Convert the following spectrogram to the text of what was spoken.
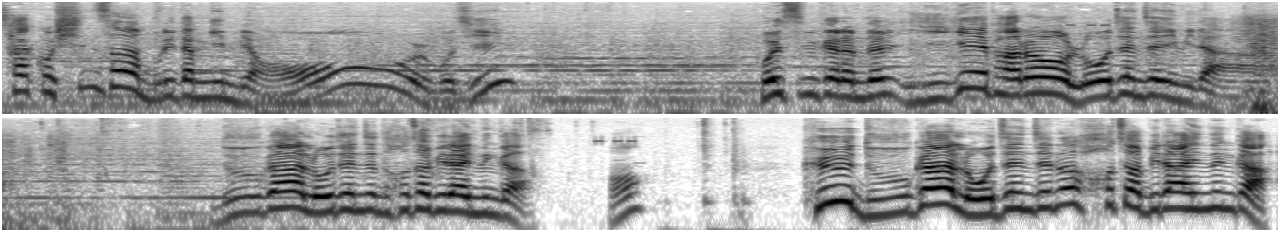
차고 신선한 물이 담긴 병 오 뭐지 보였습니까 여러분들 이게 바로 로젠젠입니다 누가 로젠젠 허접이라 했는가 어? 그 누가 로젠젠을 허접이라 했는가?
